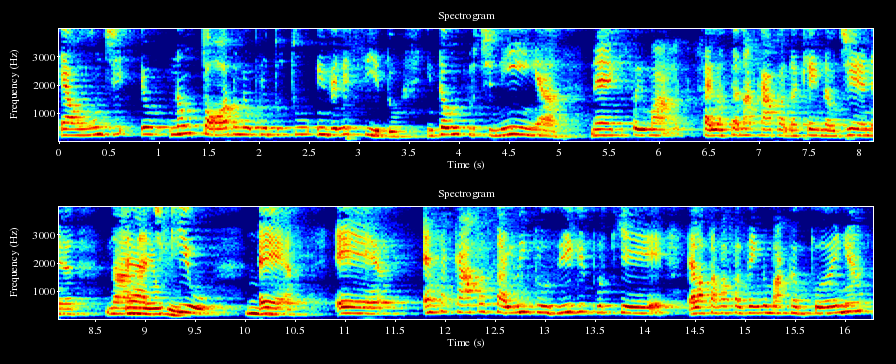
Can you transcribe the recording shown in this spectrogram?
é onde eu não torno meu produto envelhecido. Então, cortininha, né, que foi uma saiu até na capa da Kendall Jenner na, é, na GQ, uhum. é, é, essa capa saiu inclusive porque ela estava fazendo uma campanha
